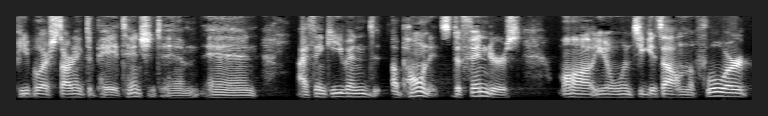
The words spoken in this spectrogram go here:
People are starting to pay attention to him. And I think even opponents, defenders, uh, you know, once he gets out on the floor,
